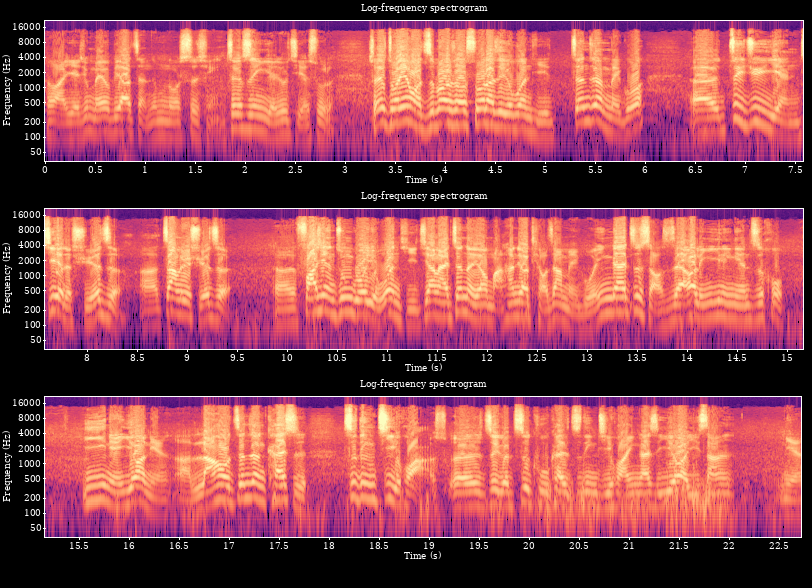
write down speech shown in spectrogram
是吧？也就没有必要整这么多事情，这个事情也就结束了。所以昨天我直播的时候说了这个问题，真正美国，呃，最具眼界的学者啊，战略学者，呃，发现中国有问题，将来真的要马上就要挑战美国，应该至少是在二零一零年之后，一一年、一二年啊，然后真正开始制定计划，呃，这个智库开始制定计划，应该是一二一三年。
